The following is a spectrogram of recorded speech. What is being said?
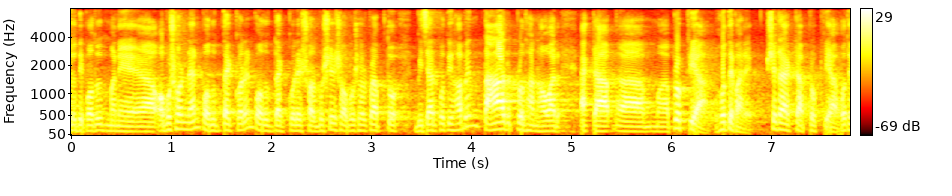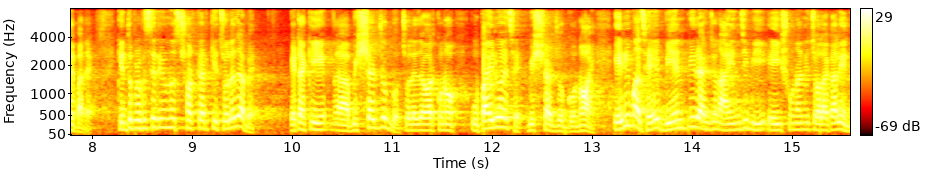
যদি পদ মানে অবসর নেন, পদত্যাগ করেন, পদত্যাগ করে সর্বশেষ অবসরপ্রাপ্ত বিচারপতি হবেন, তার প্রধান হওয়ার একটা প্রক্রিয়া হতে পারে, সেটা একটা প্রক্রিয়া হতে পারে। কিন্তু প্রফেসর ইউনুস সরকার কি চলে যাবে? এটা কি বিশ্বাসযোগ্য? চলে যাওয়ার কোনো উপায় রয়েছে? বিশ্বাসযোগ্য নয়। এরই মাঝে বিএনপির একজন আইনজীবী এই শুনানি চলাকালীন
